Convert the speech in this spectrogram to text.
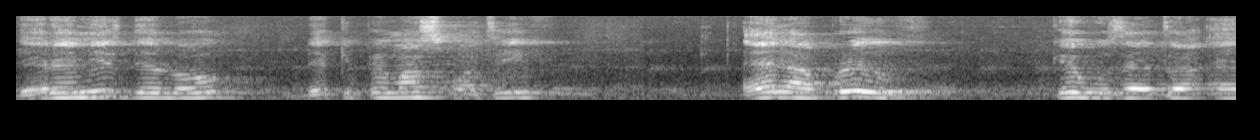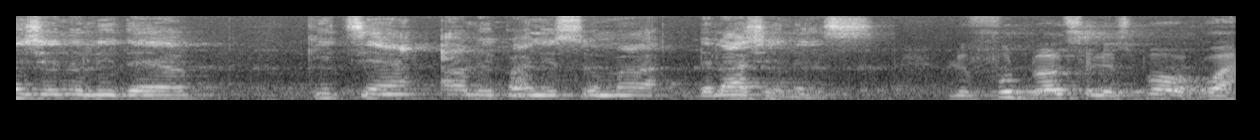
de remise de l'eau, d'équipements sportifs, est la preuve que vous êtes un jeune leader qui tient à l'épanouissement de la jeunesse. Le football, c'est le sport roi,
